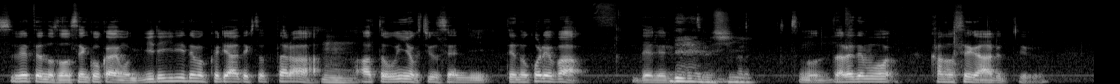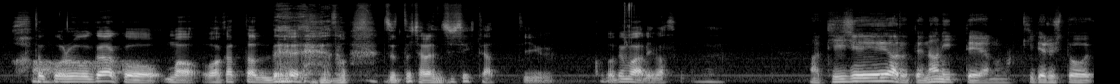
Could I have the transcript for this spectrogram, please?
全てのその選考会もギリギリでもクリアできとったら、うん、あと運よく抽選にで残れば出れる出れるし。その誰でも可能性があるっていう。ところがこうまあ分かったんで ずっとチャレンジしてきたっていうことでもありますけどね。まあ、TJAR って何ってあの聞いてる人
